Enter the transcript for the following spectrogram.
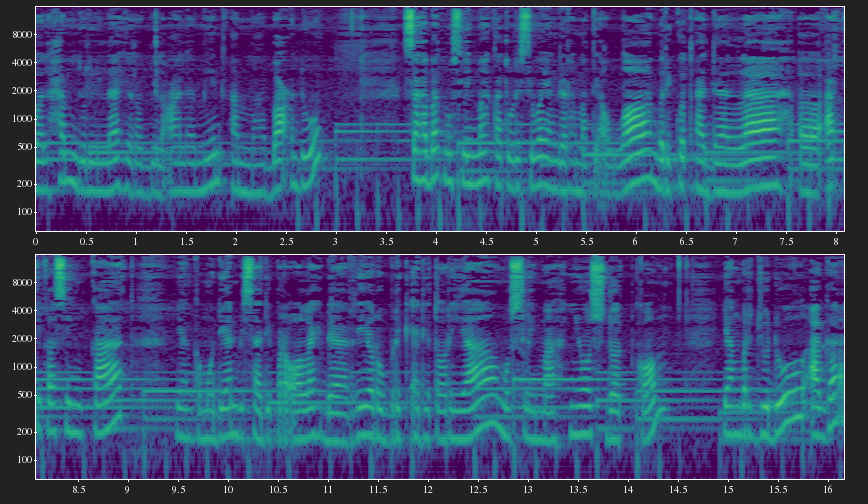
Walhamdulillahirrabbilalamin Amma ba'du. Sahabat muslimah katulistiwa yang dirahmati Allah Berikut adalah uh, artikel singkat Yang kemudian bisa diperoleh dari rubrik editorial muslimahnews.com Yang berjudul Agar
